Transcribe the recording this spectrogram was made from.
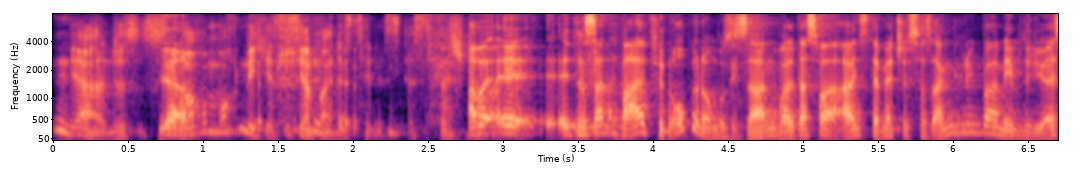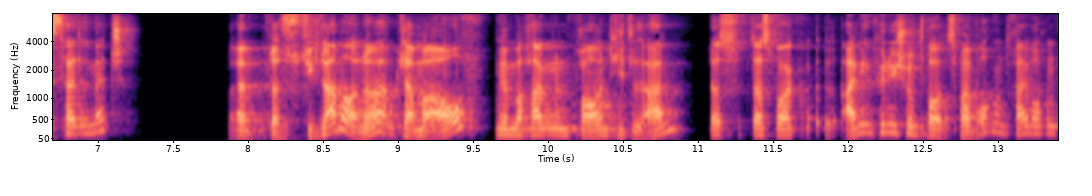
Ja, das ist, ja. warum auch nicht? Es ist ja beides Tennis. Das, das aber äh, interessante Wahl für den Opener, muss ich sagen, weil das war eins der Matches, das angekündigt war, neben dem US-Title-Match. Ähm, das ist die Klammer, ne? Klammer auf. Wir machen einen Frauentitel an. Das, das war angekündigt schon vor zwei Wochen, drei Wochen.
